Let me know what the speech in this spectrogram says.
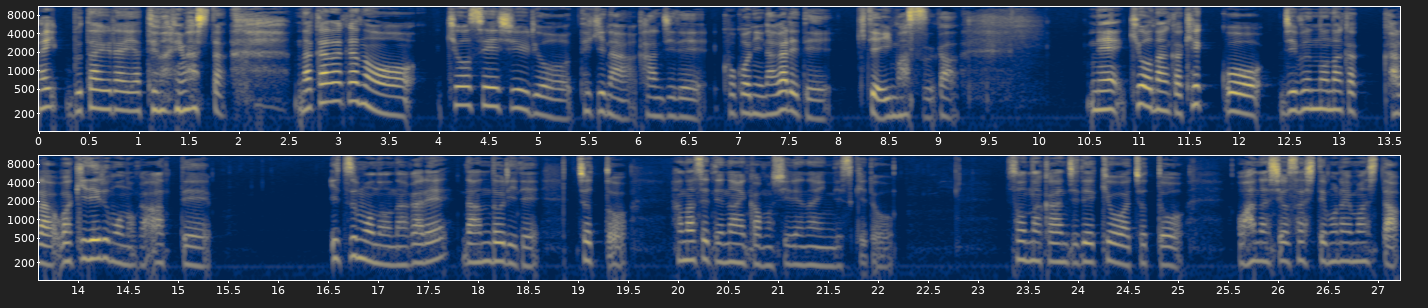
はい、舞台裏やってまいりました。なかなかの強制終了的な感じでここに流れてきていますが、ね、今日なんか結構自分の中から湧き出るものがあって、いつもの流れ、段取りでちょっと話せてないかもしれないんですけど、そんな感じで今日はちょっとお話をさせてもらいました。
